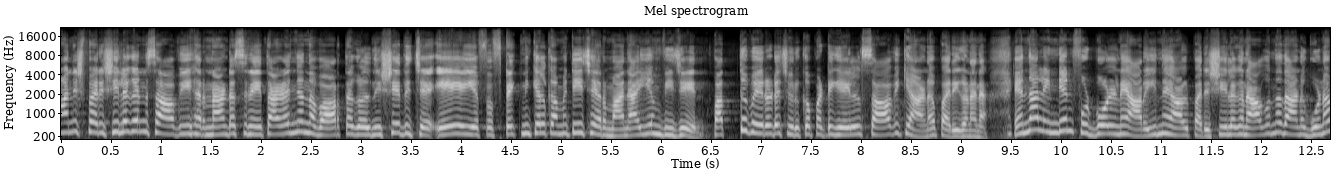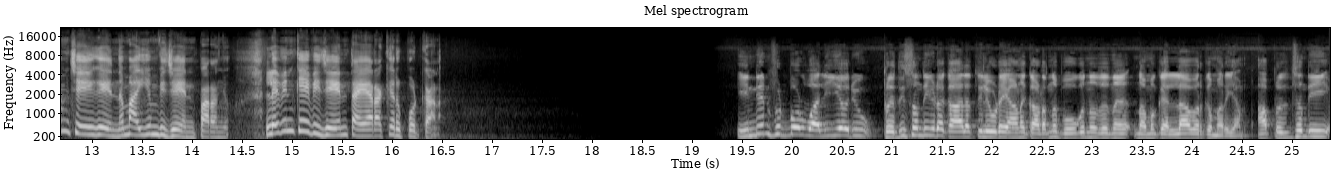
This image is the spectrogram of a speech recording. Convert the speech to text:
സ്പാനിഷ് പരിശീലകൻ സാവി ഹെർണാണ്ടസിനെ തഴഞ്ഞെന്ന വാർത്തകൾ നിഷേധിച്ച് A I F F technical committee chairman I M Vijayan പത്ത് പേരുടെ ചുരുക്കപ്പട്ടികയിൽ സാവിക്കാണ് പരിഗണന. എന്നാൽ ഇന്ത്യൻ ഫുട്ബോളിനെ അറിയുന്നയാൾ പരിശീലകനാകുന്നതാണ് ഗുണം ചെയ്യുകയെന്നും ഐ എം വിജയൻ പറഞ്ഞു. ലെവിൻ കെ വിജയൻ തയ്യാറാക്കിയ റിപ്പോർട്ട് കാണാം. ഇന്ത്യൻ ഫുട്ബോൾ വലിയൊരു പ്രതിസന്ധിയുടെ കാലത്തിലൂടെയാണ് കടന്നു പോകുന്നതെന്ന് നമുക്ക് എല്ലാവർക്കും അറിയാം. ആ പ്രതിസന്ധി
